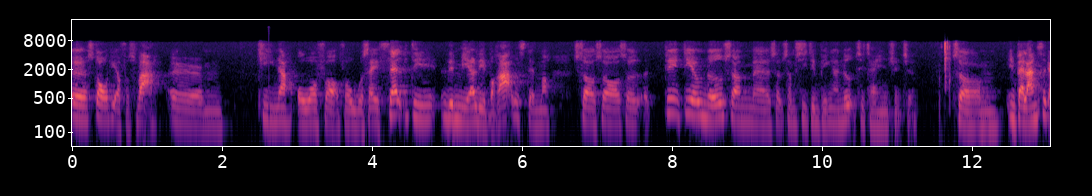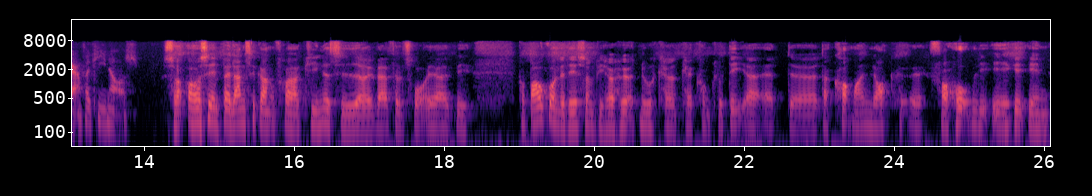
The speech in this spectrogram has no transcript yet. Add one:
øh, står de og forsvarer øh, Kina over for, for USA. Selv de lidt mere liberale stemmer. Så, så, så det, det er jo noget, som, øh, som, som Xi Jinping er nødt til at tage hensyn til. Så um, en balancegang fra Kina også. Så også en balancegang fra Kinas side, og i hvert fald tror jeg, at vi på baggrund af det, som vi har hørt nu, kan, kan konkludere, at øh, der kommer nok øh, forhåbentlig ikke en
